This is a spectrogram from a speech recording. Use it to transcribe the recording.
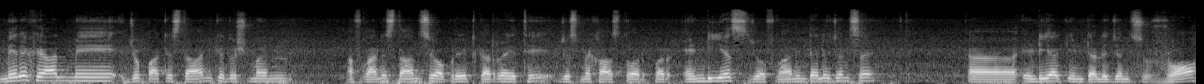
میرے خیال میں جو پاکستان کے دشمن افغانستان سے آپریٹ کر رہے تھے، جس میں خاص طور پر این ڈی ایس جو افغان انٹیلیجنس ہے انڈیا کی انٹیلیجنس را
